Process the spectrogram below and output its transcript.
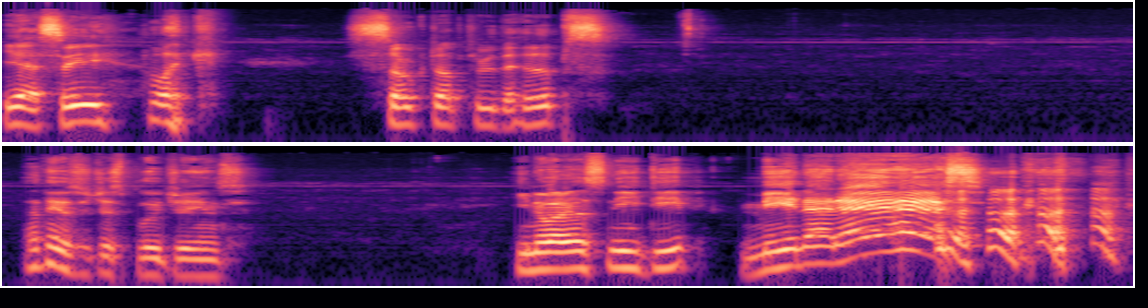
Yeah, see, like soaked up through the hips. I think those are just blue jeans. You know what else knee deep? Me and that ass.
